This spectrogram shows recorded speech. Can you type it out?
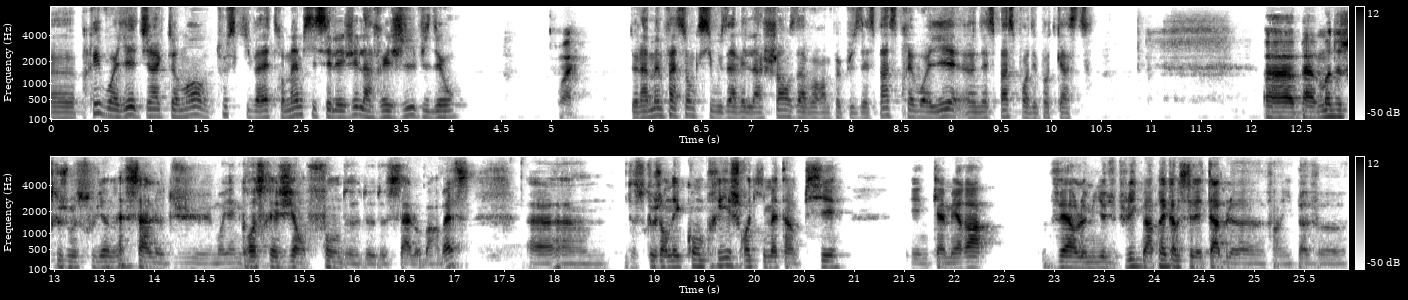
Euh, prévoyez directement tout ce qui va être, même si c'est léger, la régie vidéo. Ouais. De la même façon que si vous avez la chance d'avoir un peu plus d'espace, prévoyez un espace pour des podcasts. Euh, bah, moi, de ce que je me souviens de la salle, du... il y a une grosse régie en fond de, salle au Barbès. Euh, de ce que j'en ai compris, je crois qu'ils mettent un pied et une caméra vers le milieu du public. Mais après, comme c'est les tables, enfin, ils peuvent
